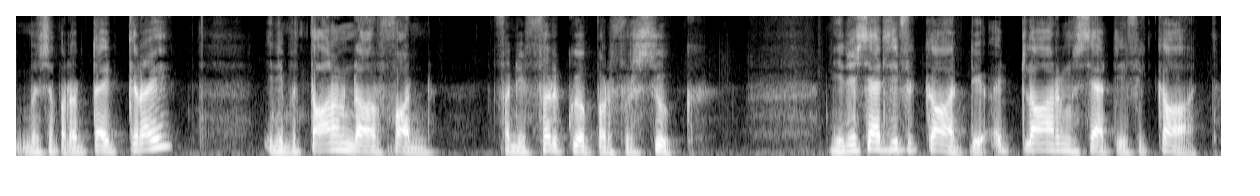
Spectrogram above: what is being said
munisipaliteit kry en die betaling daarvan van die verkoper versoek. Hierdie sertifikaat, die uitklaringssertifikaat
